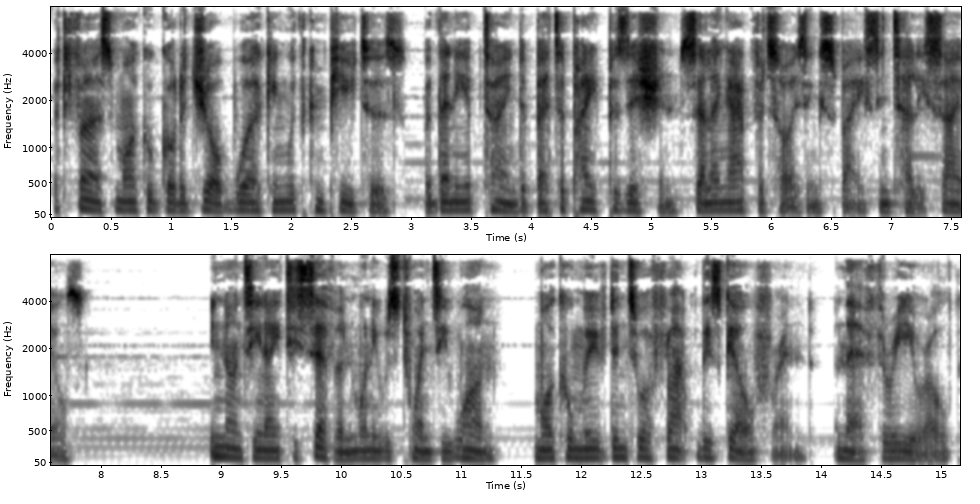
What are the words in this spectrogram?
At first, Michael got a job working with computers, but then he obtained a better paid position selling advertising space in telesales. In 1987, when he was 21, Michael moved into a flat with his girlfriend and their three year old.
